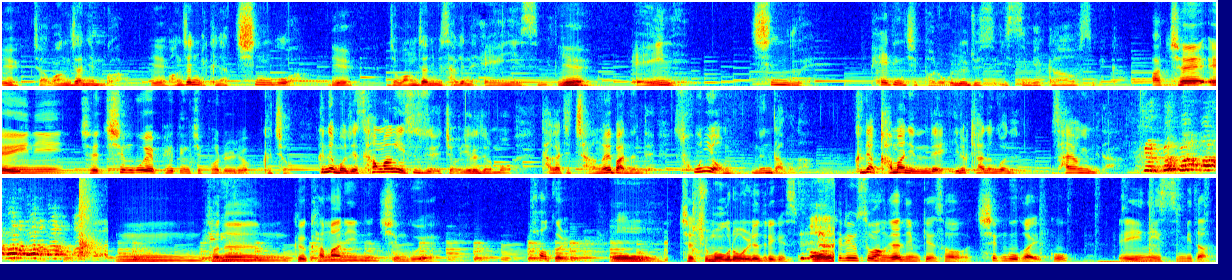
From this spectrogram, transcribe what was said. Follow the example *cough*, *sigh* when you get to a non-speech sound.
예. 자 왕자님과 예. 왕자님이 그냥 친구와 예. 이제 왕자님이 사귀는 애인이 있습니다. 예. 애인이 친구의 패딩 지퍼를 올려줄 수 있습니까 없습니까? 아, 제 애인이 제 친구의 패딩 지퍼를요? 그쵸. 근데 뭐 이제 상황이 있을 수도 있죠. 예를 들어 뭐 다 같이 장을 봤는데 손이 없는다거나 그냥 가만히 있는데 이렇게 하는 거는 사형입니다. 음, 저는 그 가만히 있는 친구의 턱을 오. 제 주먹으로 올려드리겠습니다. 어. 테리우스 왕자님께서 친구가 있고 애인이 있습니다.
